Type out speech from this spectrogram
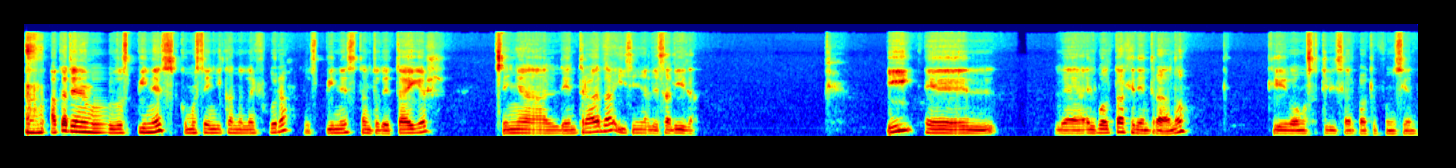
Acá tenemos los pines, como está indicando la figura, los pines tanto de Tiger, señal de entrada y señal de salida. Y el, voltaje de entrada, ¿no? que vamos a utilizar para que funcione.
